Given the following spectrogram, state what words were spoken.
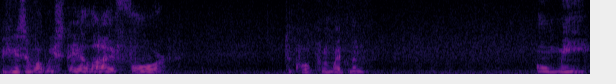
these are what we stay alive for. To quote from Whitman, O me,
